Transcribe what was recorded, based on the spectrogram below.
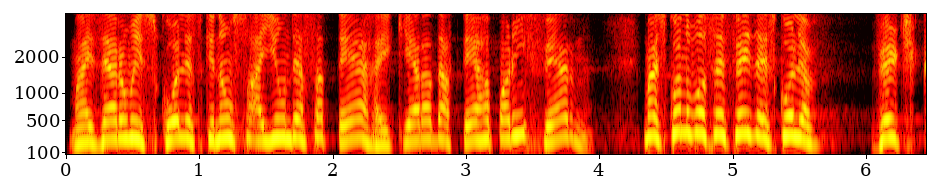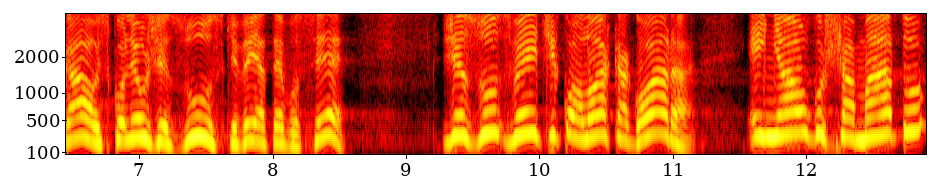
mas eram escolhas que não saíam dessa terra e que era da terra para o inferno. Mas quando você fez a escolha vertical, escolheu Jesus que veio até você, Jesus vem e te coloca agora em algo chamado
